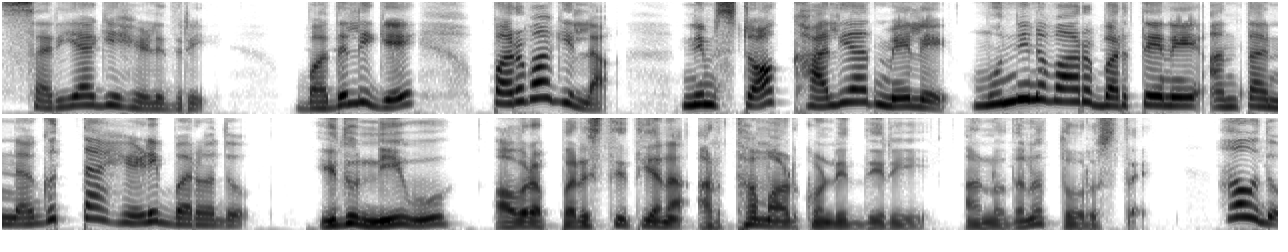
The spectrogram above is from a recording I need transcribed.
ಸರಿಯಾಗಿ ಹೇಳಿದ್ರಿ. ಬದಲಿಗೆ ಪರವಾಗಿಲ್ಲ. ನಿಮ್ ಸ್ಟಾಕ್ ಖಾಲಿಯಾದ ಮೇಲೆ ಮುಂದಿನ ವಾರ ಬರ್ತೇನೆ ಅಂತ ನಗುತ್ತಾ ಹೇಳಿ ಬರೋದು. ಇದು ನೀವು ಅವರ ಪರಿಸ್ಥಿತಿಯನ್ನ ಅರ್ಥ ಮಾಡ್ಕೊಂಡಿದ್ದೀರಿ ಅನ್ನೋದನ್ನ ತೋರಿಸ್ತೆ. ಹೌದು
